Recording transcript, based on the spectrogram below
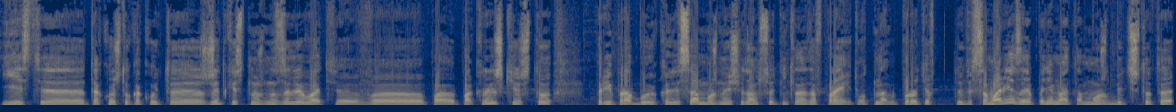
есть э, такое, что какую-то жидкость нужно заливать в покрышке, что при пробое колеса можно еще там сотни километров проехать. Вот на, против самореза, я понимаю, там может быть что-то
